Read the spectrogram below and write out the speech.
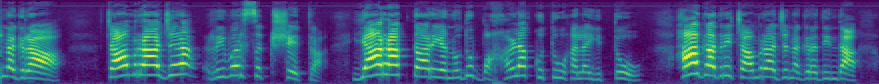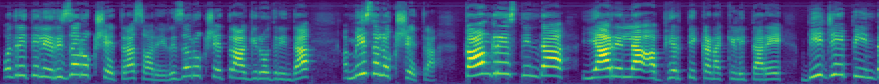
ನಗರ. ಚಾಮರಾಜ ರಿವರ್ಸ್ ಕ್ಷೇತ್ರ. ಯಾರಾಗ್ತಾರೆ ಅನ್ನೋದು ಬಹಳ ಕುತೂಹಲ ಇತ್ತು. ಹಾಗಾದ್ರೆ ಚಾಮರಾಜನಗರದಿಂದ ಒಂದ್ ರೀತಿಯಲ್ಲಿ ರಿಸರ್ವ್ ಕ್ಷೇತ್ರ ಸಾರಿ ರಿಸರ್ವ್ ಕ್ಷೇತ್ರ ಆಗಿರೋದ್ರಿಂದ ಮೀಸಲು ಕ್ಷೇತ್ರ. ಕಾಂಗ್ರೆಸ್ನಿಂದ ಯಾರೆಲ್ಲ ಅಭ್ಯರ್ಥಿ ಕಣಕ್ಕಿಳಿತಾರೆ? ಬಿಜೆಪಿಯಿಂದ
